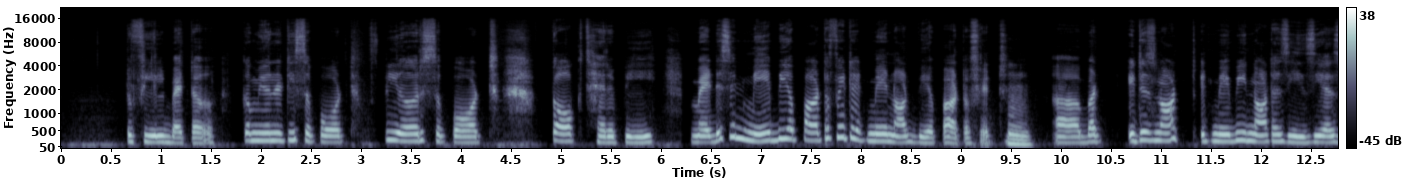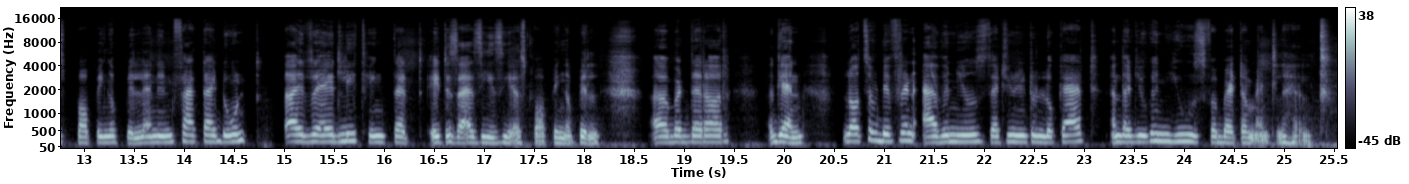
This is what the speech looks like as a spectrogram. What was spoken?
to feel better? Community support, peer support, talk therapy. Medicine may be a part of it. It may not be a part of it. Hmm. Uh, but it is not. It may be not as easy as popping a pill. And in fact, I don't. I rarely think that it is as easy as popping a pill. Uh, but there are again lots of different avenues that you need to look at and that you can use for better mental health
